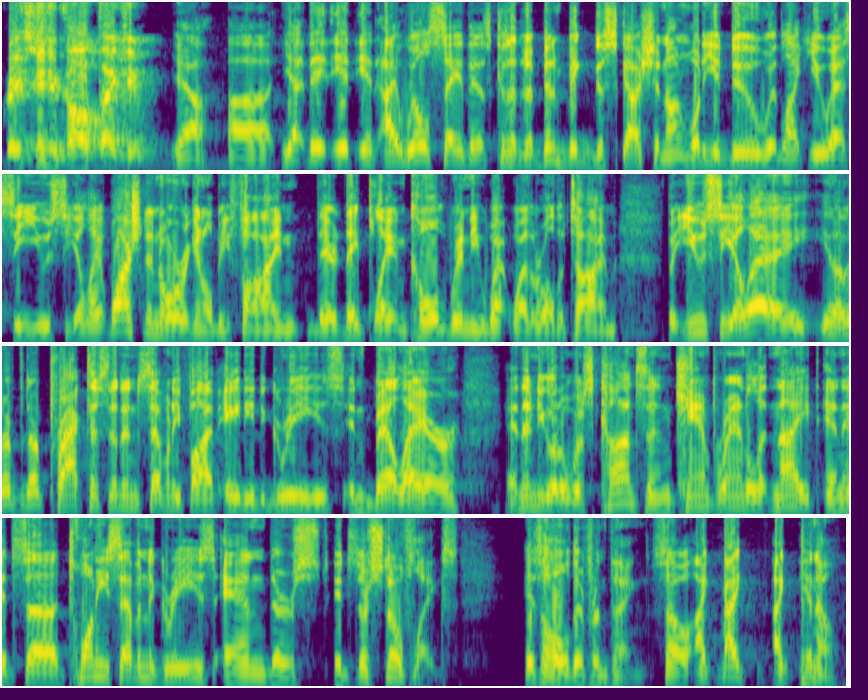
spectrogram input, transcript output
Great seeing you, Colin. Thank you. Yeah, uh, yeah. It, it, it, I will say this because there's been a big discussion on what do you do with like USC, UCLA, Washington, Oregon will be fine. They they play in cold, windy, wet weather all the time. But UCLA, you know, they're they're practicing in 75, 80 degrees in Bel Air, and then you go to Wisconsin, Camp Randall at night, and it's uh, 27 degrees, and there's it's there's snowflakes. It's a whole different thing. So I I, I you know.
